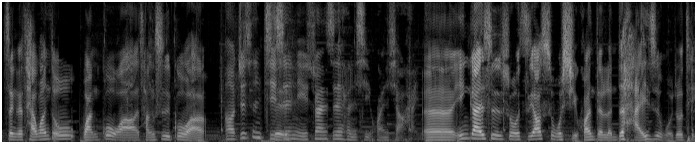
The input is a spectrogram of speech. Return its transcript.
整个台湾都玩过啊，尝试过啊。哦，就是其对实你算是很喜欢小孩，呃，应该是说只要是我喜欢的人的孩子，我就挺。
